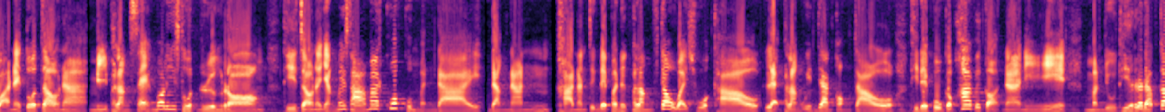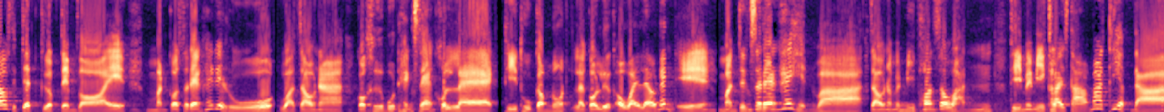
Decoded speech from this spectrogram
ว่าในตัวเจ้าน่ะมีพลังแสงบริสุทธิ์เรืองรอง ที่เจ้าน่ะยังไม่สามารถควบคุมมันได้ดังนั้นข้านั้นจึงได้ผนึกพลังเจ้าไว้ชั่วคราว และพลังวิญญาณของเจ้า ที่ได้ปูกับข้าไปก่อนหน้านี้ มันอยู่ที่ระดับ 97 เกือบเต็มร้อย มันก็แสดงให้ได้รู้ ว่าเจ้าน่ะก็คือบุตรแห่งแสงคนแรก ที่ถูกกำหนดและก็เลือกเอาไว้แล้วนั่นเอง มันจึงแสดงให้เห็นว่าเจ้าน่ะมันมีพรสวรรค์ ที่ไม่มีใครสามารถเทียบได้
